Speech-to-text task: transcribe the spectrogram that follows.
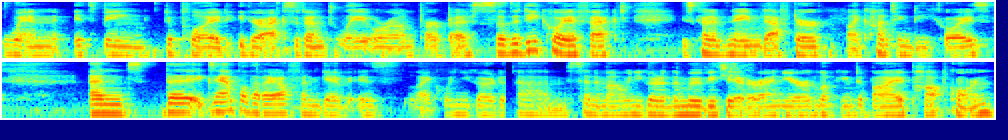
when it's being deployed either accidentally or on purpose. So the decoy effect is kind of named after like hunting decoys. And the example that I often give is like when you go to um, cinema, when you go to the movie theater and you're looking to buy popcorn,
